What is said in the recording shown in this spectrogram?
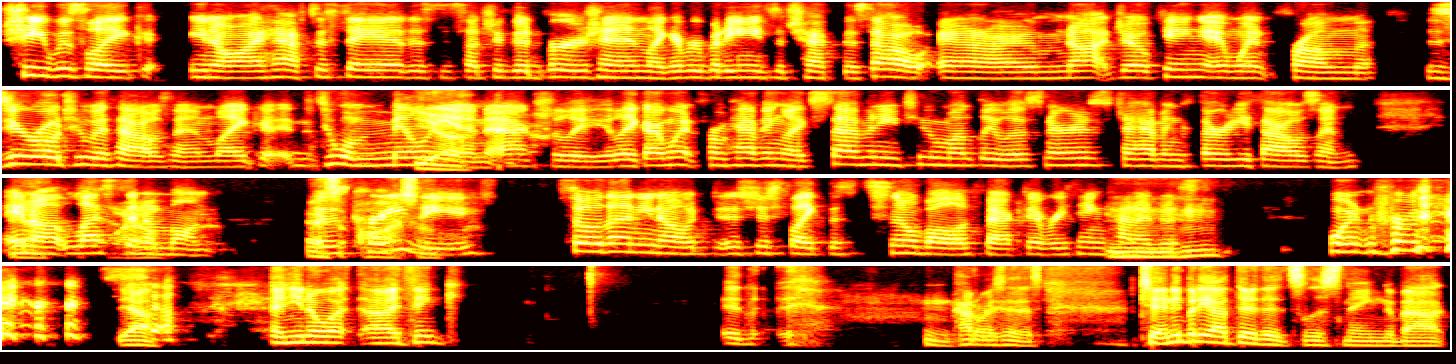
she was like you know i have to say it. This is such a good version. Like everybody needs to check this out. And i'm not joking. It went from zero to a thousand like to a million actually. Like i went from having like 72 monthly listeners to having 30,000 in Yeah. uh, less than a Wow. month. That's it was crazy so then you know it's just like the snowball effect everything kind of Mhm. just went from there Yeah. So- And you know what? I think it, hmm, how do I say this? To anybody out there that's listening about,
